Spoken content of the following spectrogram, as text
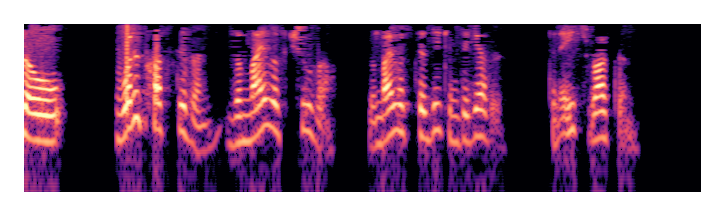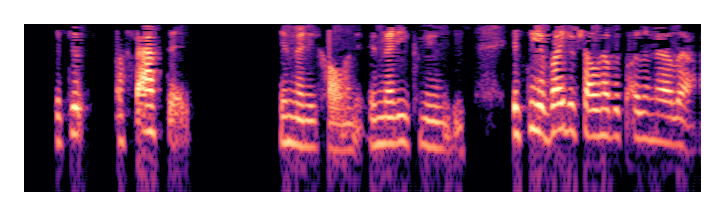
So, what is Chav Sivan? The mile of Tshuva, the mile of Tzaddikim together. It's an Eis Ratzon. It's a, a fast day in many colonies, in many communities. It's the Avaida Shalhavat Alam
